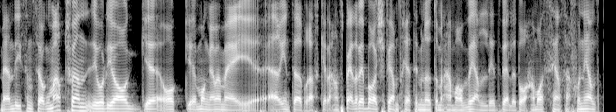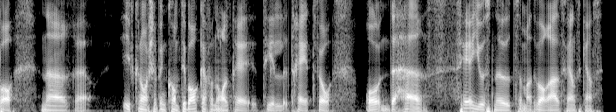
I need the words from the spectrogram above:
Men vi som såg matchen, det gjorde jag och många med mig, är inte överraskade. Han spelade bara 25-30 minuter, men han var väldigt, väldigt bra. Han var sensationellt bra när IFK Norrköping kom tillbaka från 0-3 till 3-2. Och det här ser just nu ut som att vara allsvenskans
